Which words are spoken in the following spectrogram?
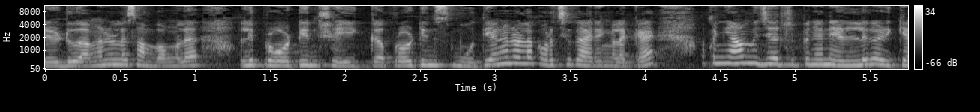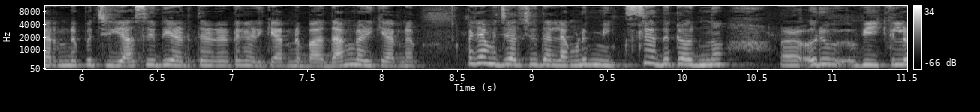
ലഡു അങ്ങനെയുള്ള സംഭവങ്ങൾ അല്ലെങ്കിൽ പ്രോട്ടീൻ ഷെയ്ക്ക് പ്രോട്ടീൻ സ്മൂത്തി അങ്ങനെയുള്ള കുറച്ച് കാര്യങ്ങളൊക്കെ. അപ്പം ഞാൻ വിചാരിച്ചപ്പോൾ ഞാൻ എള്ള് കഴിക്കാറുണ്ട്. ഇപ്പോൾ ചിയാ സീഡി അടുത്തിടായിട്ട് കഴിക്കാറുണ്ട്. ബദാം കഴിക്കാറുണ്ട്. അപ്പം ഞാൻ വിചാരിച്ചു ഇതെല്ലാം കൂടി മിക്സ് ചെയ്തിട്ട് ഒന്ന് ഒരു വീക്കിൽ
